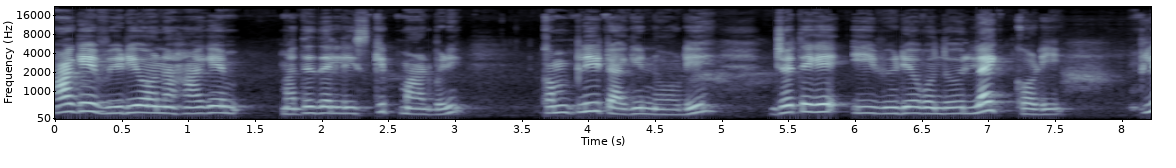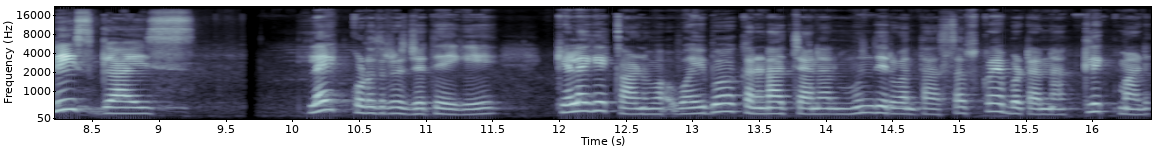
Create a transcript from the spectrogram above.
ಹಾಗೆ ವಿಡಿಯೋನ ಹಾಗೆ ಮಧ್ಯದಲ್ಲಿ ಸ್ಕಿಪ್ ಮಾಡಬೇಡಿ. ಕಂಪ್ಲೀಟಾಗಿ ನೋಡಿ. ಜೊತೆಗೆ ಈ ವಿಡಿಯೋಗೊಂದು ಲೈಕ್ ಕೊಡಿ. ಪ್ಲೀಸ್ ಗಾಯ್ಸ್ ಲೈಕ್ ಕೊಡೋದ್ರ ಜೊತೆಗೆ ಕೆಳಗೆ ಕಾಣುವ ವೈಭವ ಕನ್ನಡ ಚಾನಲ್ ಮುಂದಿರುವಂಥ ಸಬ್ಸ್ಕ್ರೈಬ್ ಬಟನ್ನ ಕ್ಲಿಕ್ ಮಾಡಿ.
